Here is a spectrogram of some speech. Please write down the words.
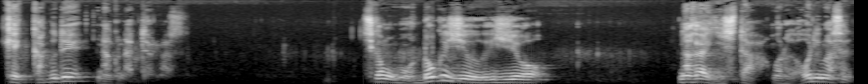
結核で亡くなっておりますしかももう60以上長生きした者がおりません。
